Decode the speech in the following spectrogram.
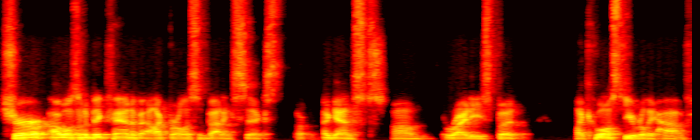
sure, I wasn't a big fan of Alec Burleson batting sixth against um, righties, but like, who else do you really have?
